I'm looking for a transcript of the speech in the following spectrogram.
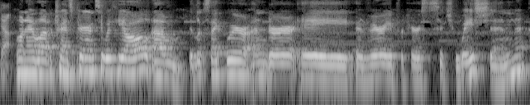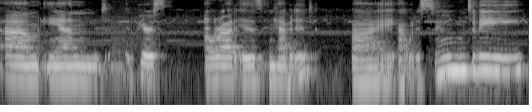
Yeah. I want to have a lot of transparency with y'all. Um, it looks like we're under a, a very precarious situation, um, and it appears Alarad is inhabited by, I would assume, to be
